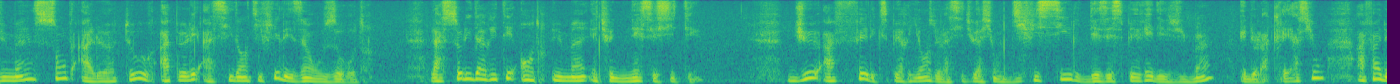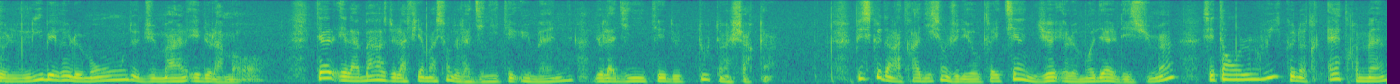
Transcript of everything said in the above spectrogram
humains sont à leur tour appelés à s'identifier les uns aux autres. La solidarité entre humains est une nécessité. Dieu a fait l'expérience de la situation difficile, désespérée des humains et de la création afin de libérer le monde du mal et de la mort. Telle est la base de l'affirmation de la dignité humaine, de la dignité de tout un chacun. Puisque dans la tradition judéo-chrétienne, Dieu est le modèle des humains, c'est en lui que notre être même,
